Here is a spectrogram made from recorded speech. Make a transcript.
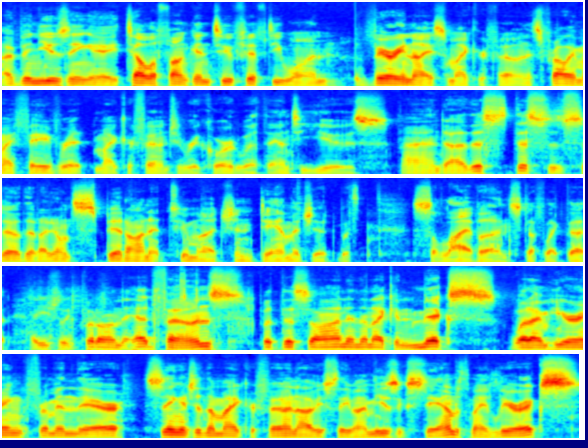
I've been using a Telefunken 251, a very nice microphone. It's probably my favorite microphone to record with and to use. And uh, this this is so that I don't spit on it too much and damage it with saliva and stuff like that. I usually put on the headphones, put this on, and then I can mix what I'm hearing from in there, sing into the microphone. Obviously, my music stand with my lyrics,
